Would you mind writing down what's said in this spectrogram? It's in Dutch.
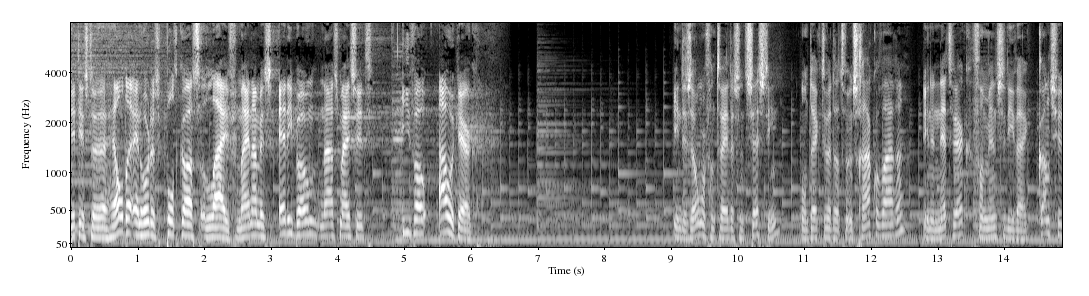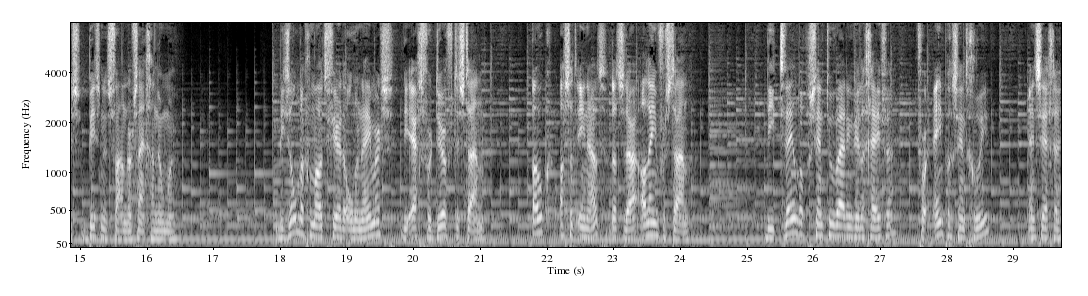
Dit is de Helden en Hordes podcast live. Mijn naam is Eddie Boom. Naast mij zit Ivo Ouwekerk. In de zomer van 2016 ontdekten we dat we een schakel waren in een netwerk van mensen die wij conscious business founders zijn gaan noemen. Bijzonder gemotiveerde ondernemers die ergens voor durven te staan. Ook als dat inhoudt dat ze daar alleen voor staan. Die 200% toewijding willen geven voor 1% groei en zeggen:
